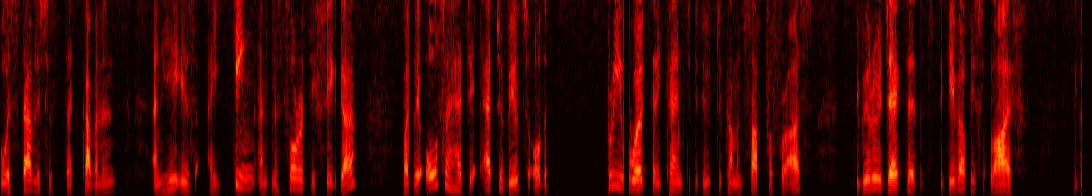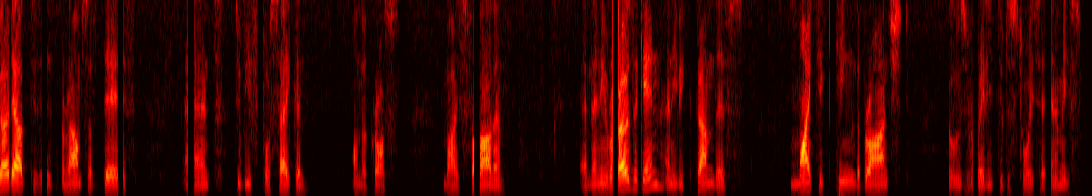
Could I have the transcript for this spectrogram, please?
who establishes that covenant. And he is a king, an authority figure, but he also had the attributes or the pre work that he came to do to come and suffer for us, to be rejected, to give up his life, to go down to the realms of death, and to be forsaken on the cross by his Father. And then he rose again and he became this mighty king, the branch who's ready to destroy his enemies.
